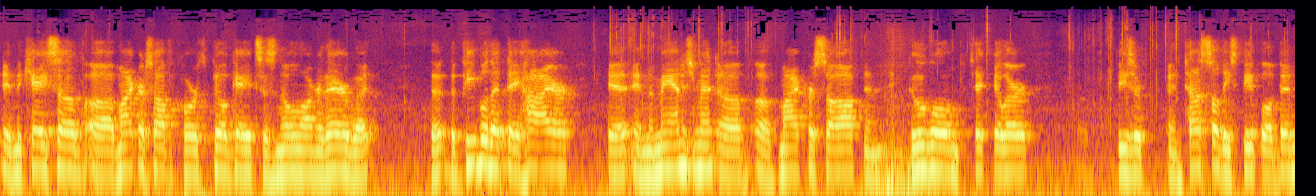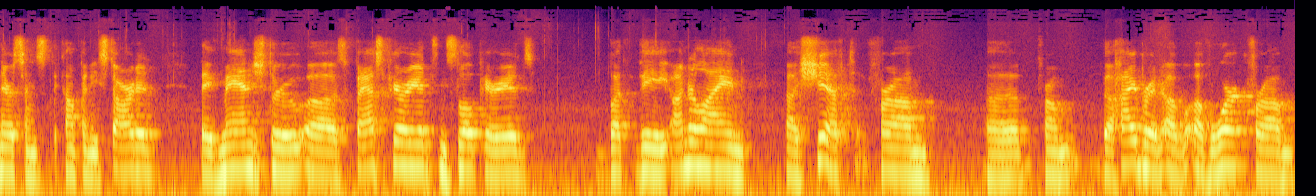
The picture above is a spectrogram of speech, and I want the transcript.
in the case of uh, Microsoft, of course, Bill Gates is no longer there, but the, the people that they hire in, in the management of, of Microsoft and, and, Google in particular, these are and Tesla. These people have been there since the company started. They've managed through uh, fast periods and slow periods, but the underlying uh, shift from uh, from the hybrid of, of work from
